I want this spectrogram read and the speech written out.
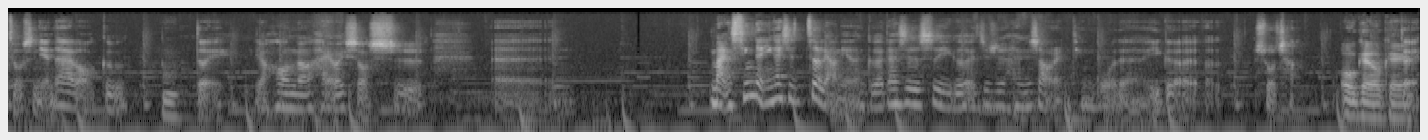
九十年代的老歌，嗯，对，然后呢，还有一首是呃蛮新的，应该是这两年的歌，但是是一个就是很少人听过的一个呃说唱。OK OK，对，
